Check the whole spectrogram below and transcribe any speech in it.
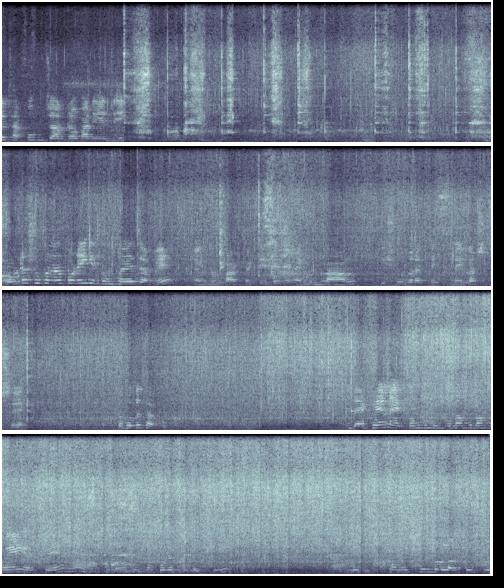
হতে থাকুক, জালটাও বাড়িয়ে দিই ঝোলটা শুকানোর পরেই কিন্তু হয়ে যাবে। একদম পারফেক্ট এই দেখেন, একদম লাল। কি সুন্দর একটা স্মেল আসছে। তো হতে থাকুক। দেখেন, একদম কিন্তু বুনা বুনা হয়ে গেছে। হ্যাঁ করে ফেলেছি। অনেক সুন্দর লাগতেছে।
